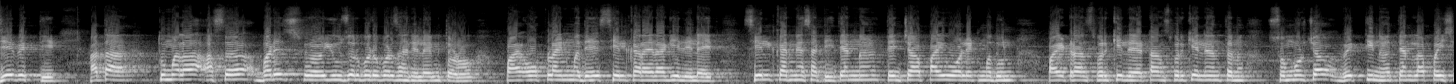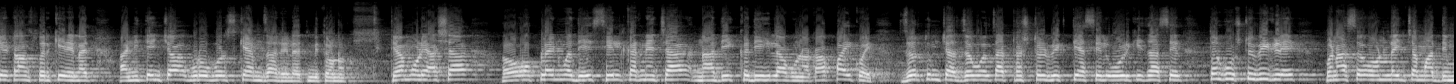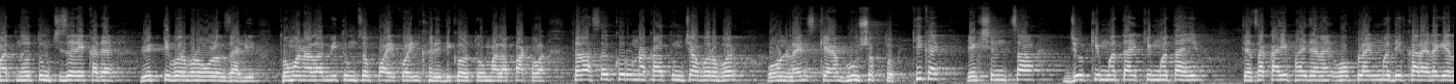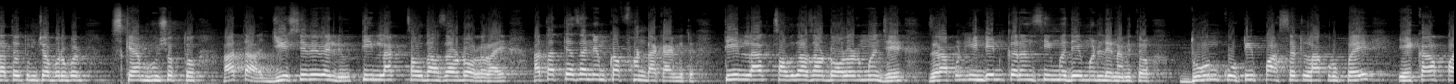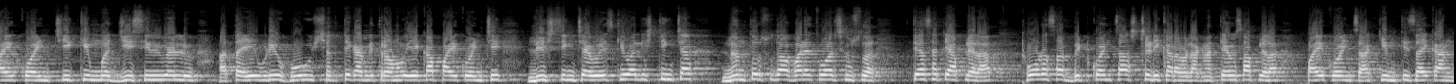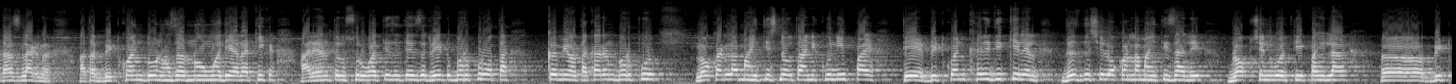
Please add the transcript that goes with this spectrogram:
जे व्यक्ती आता तुम्हाला असं बरेच युजर बरोबर झालेलं आहे मित्रांनो. पाय ऑफलाईनमध्ये सेल करायला गेलेले आहेत. सेल करण्यासाठी त्यांना त्यांच्या पाय वॉलेटमधून पाय ट्रान्सफर केले. आहे ट्रान्सफर केल्यानंतर समोरच्या व्यक्तीनं त्यांना पैसे ट्रान्सफर केले नाहीत आणि त्यांच्याबरोबर स्कॅम झालेले आहेत मित्रांनो. त्यामुळे अशा ऑफलाईनमध्ये सेल करण्याच्या नादी कधीही लागू नका. पाय जर तुमच्या जवळचा ट्रस्टेड व्यक्ती असेल ओळखीचा असेल तर गोष्ट वेगळे पण असं ऑनलाईनच्या माध्यमातून तुमची जर एखाद्या व्यक्तीबरोबर ओळख झाली तो म्हणाला मी तुमचं पायकॉईन खरेदी करतो मला पाठवा. तर असं करू नका. तुमच्याबरोबर ऑनलाईन स्कॅम होऊ शकतो. ठीक आहे? एक्शनचा जो किंमत आहे किंमत आहे. त्याचा काही फायदा नाही. ऑफलाईनमध्ये करायला गेला तर तुमच्याबरोबर स्कॅम होऊ शकतो. आता जी सी बी व्हॅल्यू तीन लाख चौदा हजार डॉलर आहे. आता त्याचा नेमका फंडा काय मित्र? तीन लाख चौदा हजार डॉलर म्हणजे जर आपण इंडियन करन्सीमध्ये म्हणले ना मित्र दोन कोटी पासष्ट लाख रुपये एका पायकॉईनची किंमत जी सी बी व्हॅल्यू आता एवढी होऊ शकते का मित्रांनो? एका पायकॉईनची लिस्टिंगच्या वेळेस किंवा लिस्टिंगच्या नंतर सुद्धा बऱ्याच वर्षांसुद्धा त्यासाठी आपल्याला थोडासा बिटकॉईनचा स्टडी करावा लागणार. त्यावेळेस आपल्याला पायकॉईनचा किमतीचा एक अंदाज लागणार. आता बिटकॉईन दोन हजार नऊमध्ये आला ठीक आहे. आल्यानंतर सुरुवातीचा त्याचा रेट भरपूर होता कमी होता. कारण भरपूर लोकांना माहितीच नव्हतं आणि कुणी पाय ते बिटकॉईन खरेदी केलेलं जसजशी लोकांना माहिती झाली ब्लॉकचेनवरती पहिला बिट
